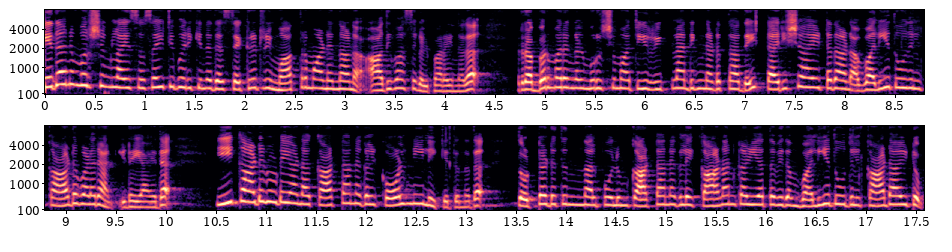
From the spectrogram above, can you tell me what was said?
ഏതാനും വർഷങ്ങളായി സൊസൈറ്റി ഭരിക്കുന്നത് സെക്രട്ടറി മാത്രമാണെന്നാണ് ആദിവാസികൾ പറയുന്നത്. റബ്ബർ മരങ്ങൾ മുറിച്ചുമാറ്റി റീപ്ലാന്റിംഗ് നടത്താതെ തരിശായിട്ടതാണ് വലിയ തോതിൽ കാട് വളരാൻ ഇടയായത്. ഈ കാടിലൂടെയാണ് കാട്ടാനകൾ കോളനിയിലേക്ക് എത്തുന്നത്. തൊട്ടടുത്ത് നിന്നാൽ പോലും കാട്ടാനകളെ കാണാൻ കഴിയാത്ത വിധം വലിയ തോതിൽ കാടായിട്ടും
